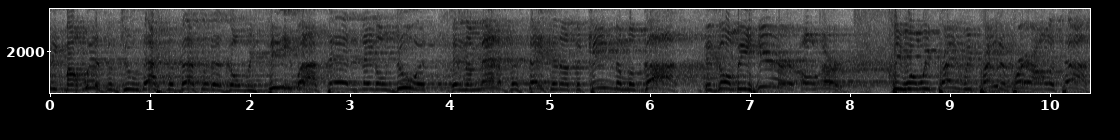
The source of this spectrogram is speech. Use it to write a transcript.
speak my wisdom to, that's the vessel that's going to receive what I said and they're going to do it in the manifestation of the kingdom of God. Is going to be here on earth. See, when we pray, we pray the prayer all the time.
